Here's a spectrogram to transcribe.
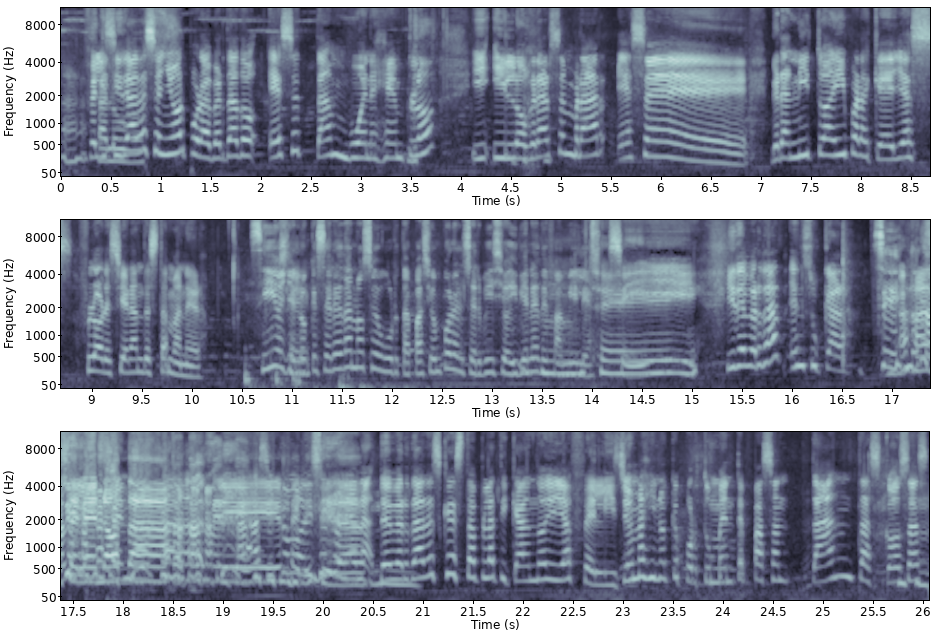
Ah, Felicidades, saludos. señor, por haber dado ese tan buen ejemplo y, y lograr sembrar ese granito ahí para que ellas florecieran de esta manera. Sí, oye, Sí. lo que se hereda no se hurta. Pasión por el servicio y viene de familia. Sí. Sí. Y de verdad, en su cara. Sí, Ajá, se le Se nota. Totalmente. Sí, así como dice. Mariana, de verdad es que está platicando y ella feliz. Yo imagino que por tu mente pasan tantas cosas,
